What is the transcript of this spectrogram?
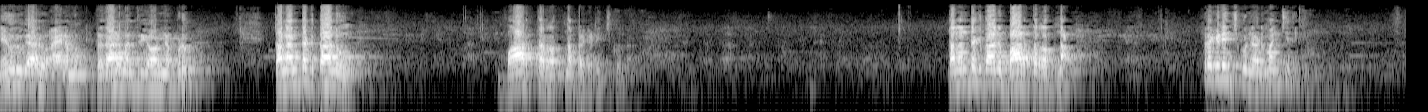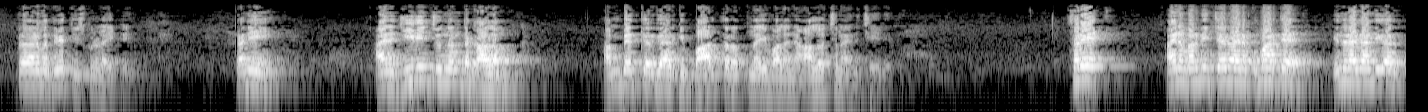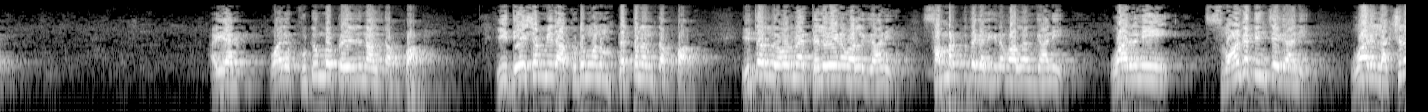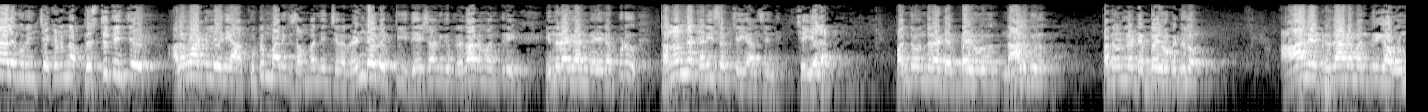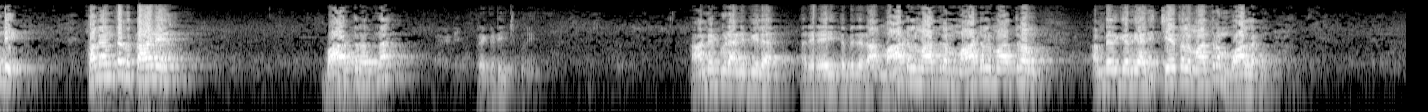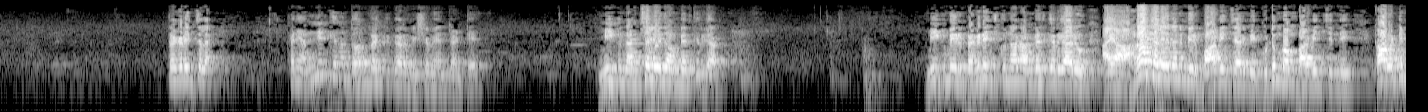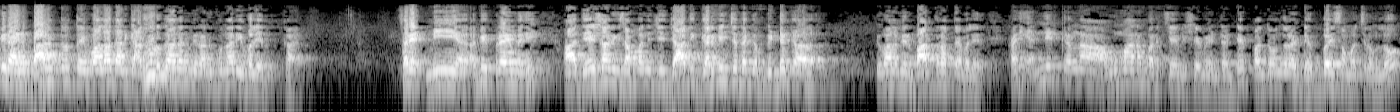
నెహ్రూ గారు ఆయన ప్రధానమంత్రిగా ఉన్నప్పుడు తనంతకు తాను భారత రత్న ప్రకటించుకున్నాడు. తనంతకు తాను భారత రత్న ప్రకటించుకున్నాడు. మంచిది. ప్రధానమంత్రిగా తీసుకున్నాడు అయిపోయింది. కానీ ఆయన జీవించున్నంత కాలం అంబేద్కర్ గారికి భారతరత్న ఇవ్వాలనే ఆలోచన ఆయన చేయలేదు. సరే ఆయన మరణించారు. ఆయన కుమార్తె ఇందిరాగాంధీ గారు అయ్యారు వాళ్ళ కుటుంబ ప్రయోజనాలు తప్ప ఈ దేశం మీద ఆ కుటుంబం పెత్తనం తప్ప ఇతరులు ఎవరైనా తెలివైన వాళ్ళు కానీ సమర్థత కలిగిన వాళ్ళని కానీ వారిని స్వాగతించే గాని వారి లక్షణాల గురించి ఎక్కడన్నా ప్రస్తుతించే అలవాటు లేని ఆ కుటుంబానికి సంబంధించిన రెండో వ్యక్తి ఈ దేశానికి ప్రధానమంత్రి ఇందిరాగాంధీ అయినప్పుడు తనన్న కనీసం చేయాల్సింది చెయ్యలే. పంతొమ్మిది వందల డెబ్బై నాలుగులో పంతొమ్మిది వందల డెబ్బై ఒకటిలో ఆమె ప్రధానమంత్రిగా ఉండి తనంతకు తానే భారతరత్న ప్రకటించుకునేది. ఆమెకు కూడా అనిపించలే అరే ఇంత పెద్ద మాటలు మాత్రం మాటలు మాత్రం అంబేద్కర్ గారి చేతులు మాత్రం వాళ్ళకు. ప్రకటించలే. కానీ అన్నిటికన్నా దౌర్భాగ్యకర విషయం ఏంటంటే మీకు నచ్చలేదు అంబేద్కర్ గారు. మీకు మీరు ప్రకటించుకున్నారు అంబేద్కర్ గారు ఆయన అర్హత లేదని మీరు భావించారు మీ కుటుంబం భావించింది. కాబట్టి మీరు ఆయన భారతరత్న ఇవ్వాలా దానికి అర్హుడు కాదని మీరు అనుకున్నారు ఇవ్వలేదు. కాదు. సరే మీ అభిప్రాయం అది. ఆ దేశానికి సంబంధించి జాతికి గర్వించదగ్గ బిడ్డకు ఇవాళ మీరు భారతరత్న ఇవ్వలేదు. కానీ అన్నిటికన్నా అవమానపరిచే విషయం ఏంటంటే పంతొమ్మిది వందల సంవత్సరంలో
